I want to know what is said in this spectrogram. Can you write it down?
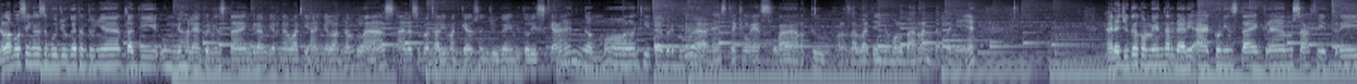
Dalam postingan tersebut juga tentunya tadi unggah oleh akun Instagram Irnawati Angelo 16 Ada sebuah kalimat caption juga yang dituliskan Ngemol kita berdua. Hashtag Leslar Tuh para sahabatnya ngemol bareng katanya ya Ada juga komentar dari akun Instagram Safitri.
